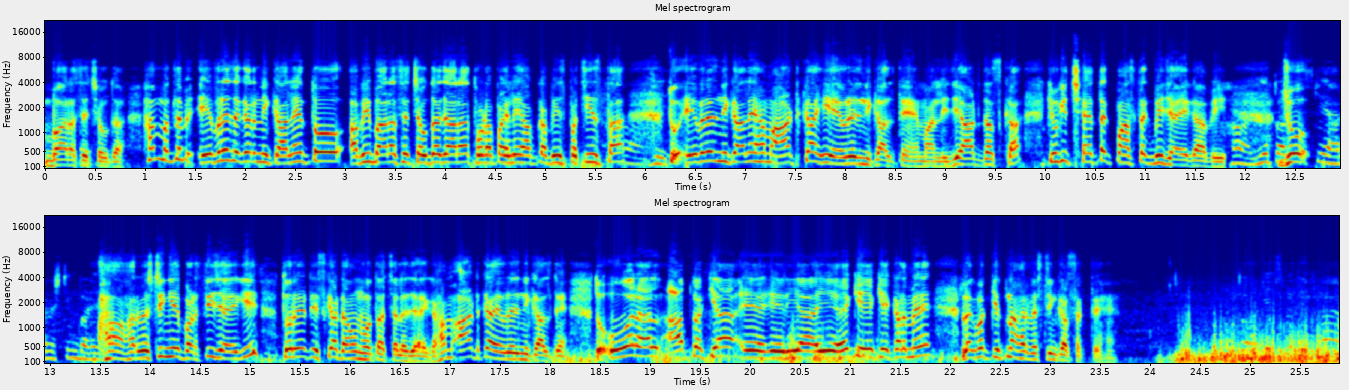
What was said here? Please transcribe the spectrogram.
बारह से चौदह। हम मतलब एवरेज अगर निकालें तो अभी बारह से चौदह जा रहा थोड़ा पहले आपका बीस पच्चीस था हाँ, तो एवरेज निकालें हम आठ का ही एवरेज निकालते हैं मान लीजिए आठ दस का क्योंकि छः तक पाँच तक भी जाएगा अभी। हाँ तो जो- जो हार्वेस्टिंग हाँ हार्वेस्टिंग ये बढ़ती जाएगी तो रेट इसका डाउन होता चला जाएगा। हम आठ का एवरेज निकालते हैं। तो ओवरऑल आपका क्या ए- एरिया ये है कि एक एकड़ में लगभग कितना हार्वेस्टिंग कर सकते हैं तो आगे इसमें देखना है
